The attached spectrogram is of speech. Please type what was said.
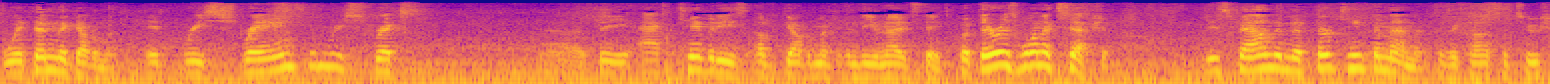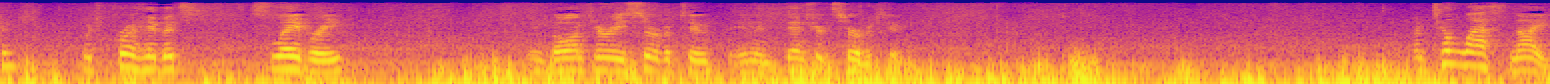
within the government. It restrains and restricts uh, the activities of government in the United States. But there is one exception. It is found in the 13th Amendment to the Constitution, which prohibits slavery, involuntary servitude, and indentured servitude. Until last night,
